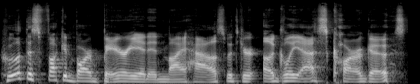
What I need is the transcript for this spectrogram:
who let this fucking barbarian in my house with your ugly ass cargoes?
